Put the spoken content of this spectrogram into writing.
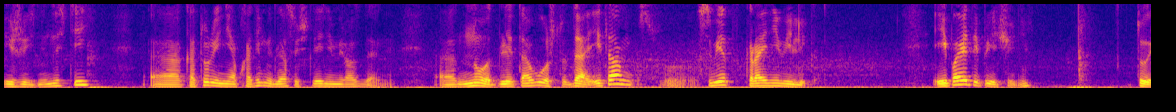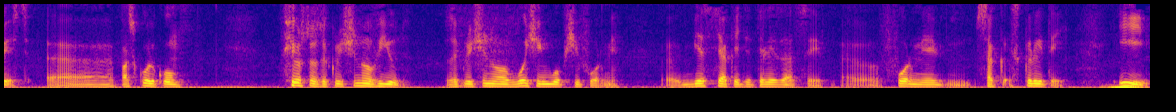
и жизненностей, э, которые необходимы для осуществления мироздания. Э, но для того, что... Да, и там свет крайне велик. И по этой причине, то есть, э, поскольку все, что заключено в юд, заключено в очень общей форме, э, без всякой детализации, э, в форме скрытой, и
